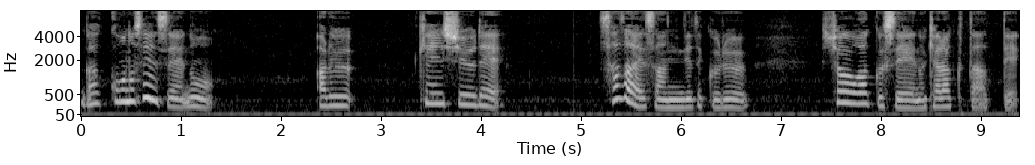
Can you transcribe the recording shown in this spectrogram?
学校の先生のある研修でサザエさんに出てくる小学生のキャラクターって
